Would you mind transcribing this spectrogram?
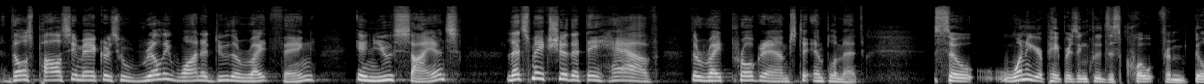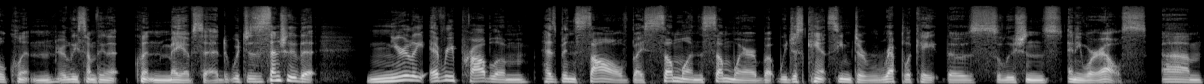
those policymakers who really want to do the right thing in use science, let's make sure that they have the right programs to implement. So, one of your papers includes this quote from Bill Clinton, or at least something that Clinton may have said, which is essentially that nearly every problem has been solved by someone somewhere, but we just can't seem to replicate those solutions anywhere else. Um,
